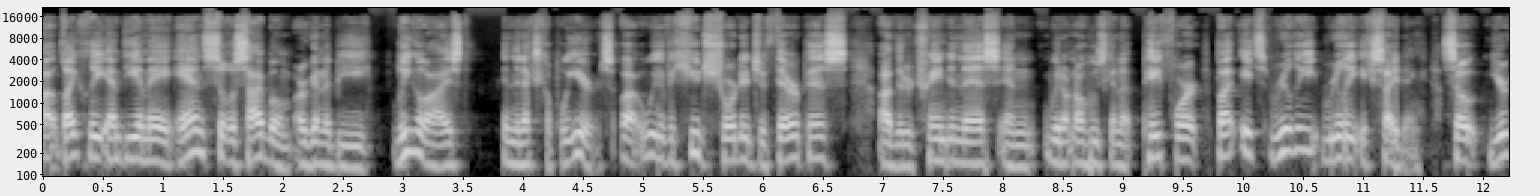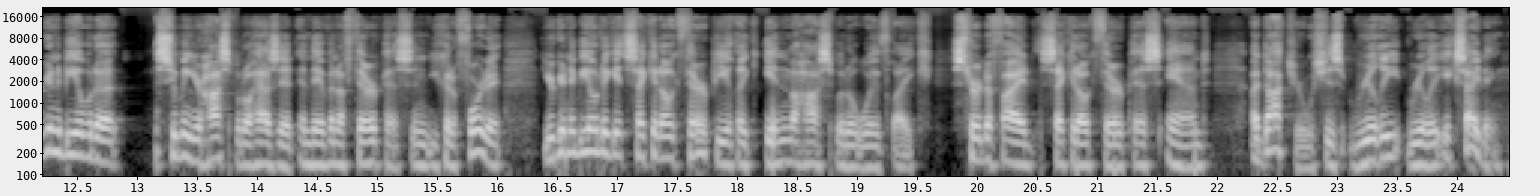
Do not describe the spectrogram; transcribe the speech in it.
uh, likely MDMA and psilocybin are going to be legalized in the next couple years. Uh, we have a huge shortage of therapists uh, that are trained in this, and we don't know who's going to pay for it, but it's really, really exciting. So you're going to be able to, assuming your hospital has it and they have enough therapists and you can afford it, you're going to be able to get psychedelic therapy like in the hospital with like certified psychedelic therapists and a doctor, which is really, really exciting.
